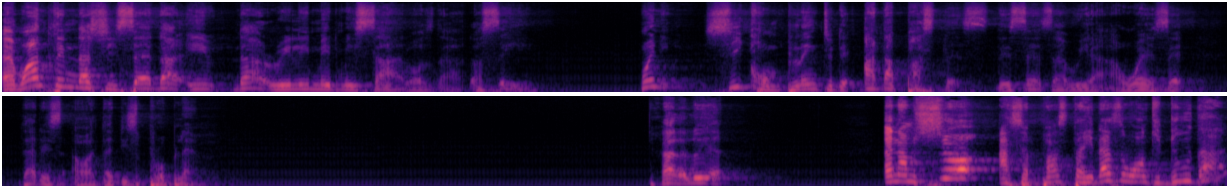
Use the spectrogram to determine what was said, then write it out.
And one thing that she said that, that really made me sad was that, I see, when she complained to the other pastors, they said that we are aware, said, that is our daddy's problem. Hallelujah. And I'm sure as a pastor, he doesn't want to do that.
